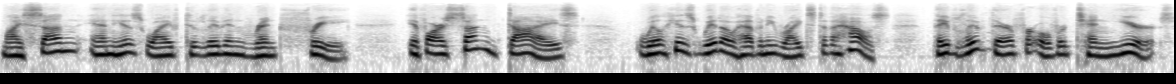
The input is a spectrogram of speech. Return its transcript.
my son and his wife to live in rent free. If our son dies, will his widow have any rights to the house? They've lived there for over 10 years.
